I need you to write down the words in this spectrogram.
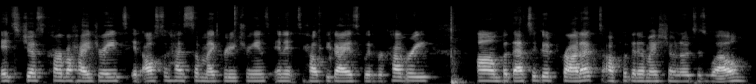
It's just carbohydrates. It also has some micronutrients in it to help you guys with recovery. Um, but that's a good product. I'll put that in my show notes as well.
